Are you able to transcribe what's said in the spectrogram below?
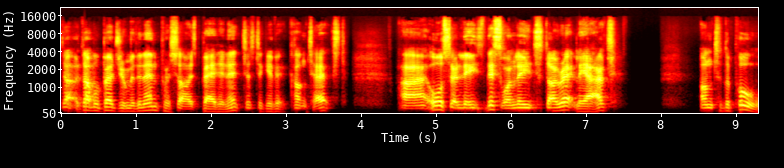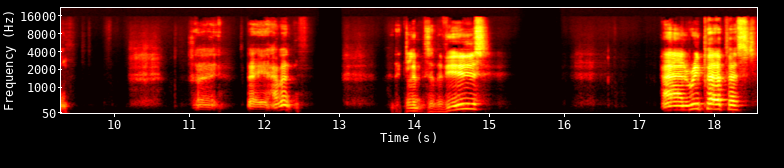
double bedroom with an emperor sized bed in it, just to give it context. Uh, also leads, this one leads directly out onto the pool. So there you have it. a glimpse of the views and repurposed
